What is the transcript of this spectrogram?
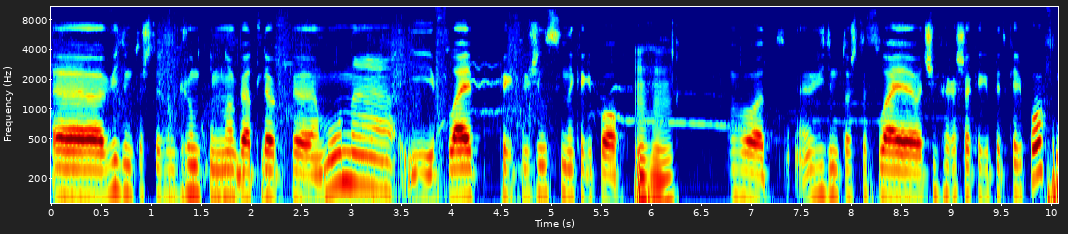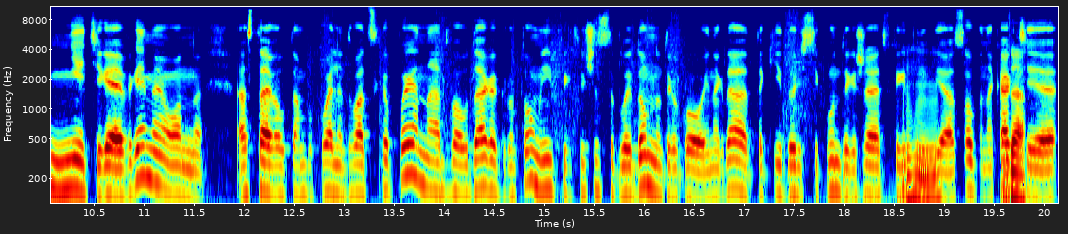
Э, видим то, что этот грунт немного отвлек э, Муна, и Флай переключился на крипов. Угу. Вот. Видим то, что Флай очень хорошо крепит крипов. Не теряя время, он оставил там буквально 20 хп на два удара грунтом и переключился блейдом на другого. Иногда такие доли секунды решают в криплинге, особо на карте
